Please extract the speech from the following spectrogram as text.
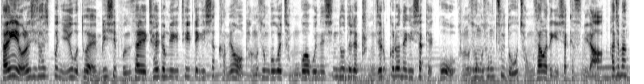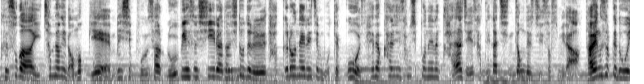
다행히 11시 40분 이후부터 MBC 본사에 찰 병력이 투입되기 시작하며 방송국을 점거하고 있는 신도들을 강제로 끌어내기 시작했고 방송 송출도 정상화되기 시작했습니다. 하지만 그 수가 2,000명이 넘었기에 MBC 본사 로비에서 시위하던 신도들을 다 끌어내리진 못했고 새벽 1시 30분에는 가야지 사태가 진정될 수 있었습니다. 다행스럽게도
